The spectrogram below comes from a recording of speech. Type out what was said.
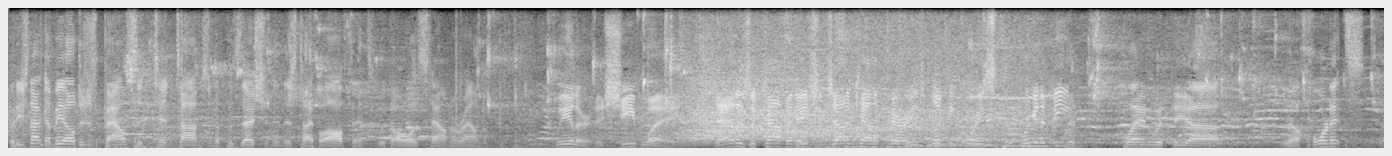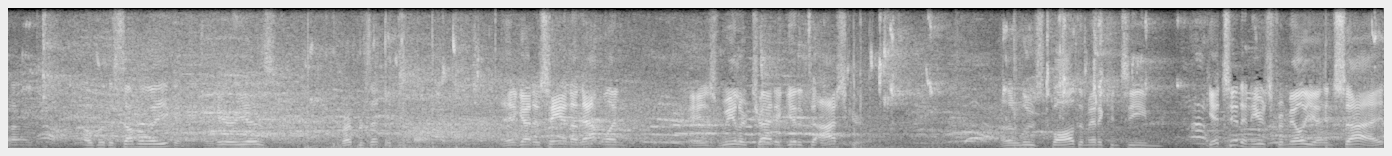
but he's not going to be able to just bounce it 10 times in a possession in this type of offense with all his talent around him. Wheeler to Tshiebwe. That is a combination John Calipari is looking for. He's, we're going to be playing with the uh, the Hornets uh, over the summer league, and, and here he is representing the He got his hand on that one as Wheeler tried to get it to Oscar. Another loose ball. Dominican team gets it, and here's Familia inside.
